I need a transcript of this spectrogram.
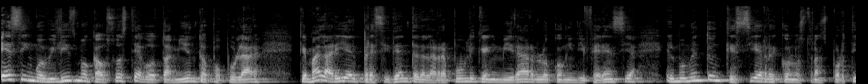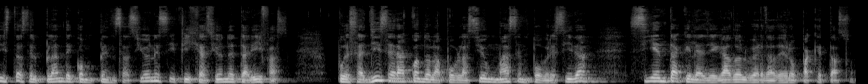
Ese inmovilismo causó este agotamiento popular que mal haría el presidente de la República en mirarlo con indiferencia el momento en que cierre con los transportistas el plan de compensaciones y fijación de tarifas, pues allí será cuando la población más empobrecida sienta que le ha llegado el verdadero paquetazo.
